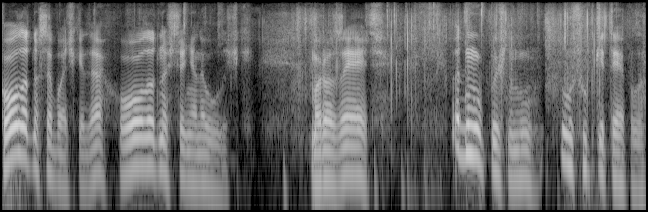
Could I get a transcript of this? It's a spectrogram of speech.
Холодно собачки, да? Холодно сьогодні на вуличці. Морозець. Одному пишному у шубки тепло.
